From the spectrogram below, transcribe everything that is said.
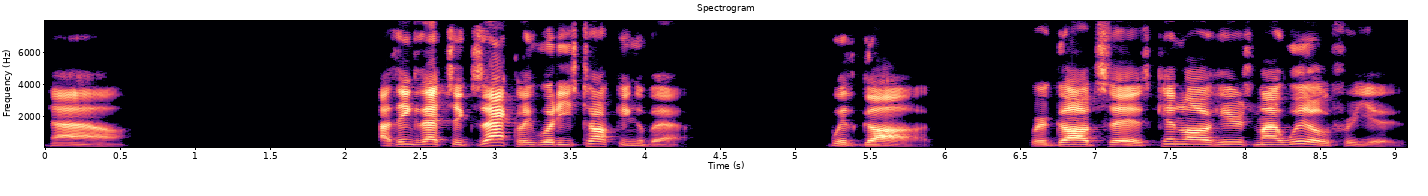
Now, I think that's exactly what he's talking about with God, where God says, Kinlaw, here's my will for you.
